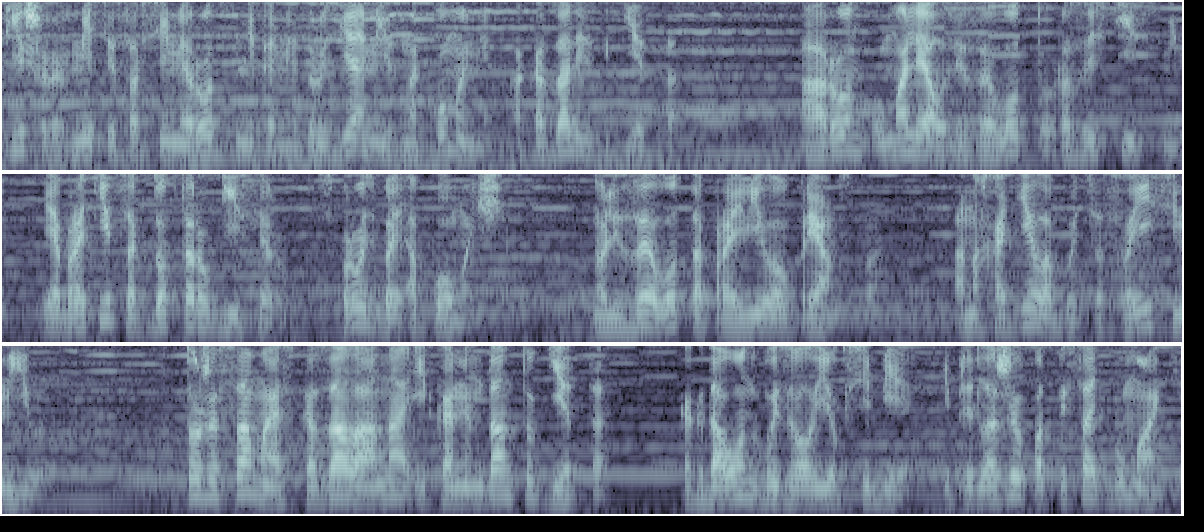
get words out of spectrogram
Фишеры вместе со всеми родственниками, друзьями и знакомыми оказались в гетто. Аарон умолял Лизе Лотту развестись с ним и обратиться к доктору Гислеру с просьбой о помощи. Но Лизе Лотта проявила упрямство. Она хотела быть со своей семьей. То же самое сказала она и коменданту гетто, когда он вызвал ее к себе и предложил подписать бумаги,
